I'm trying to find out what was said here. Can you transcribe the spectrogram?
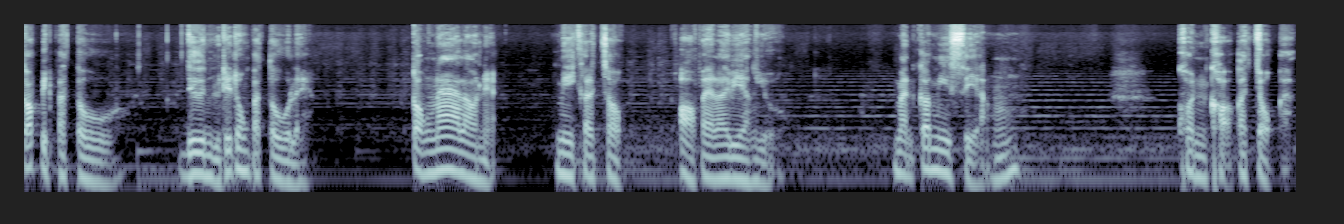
ก็ปิดประตู ยืนอยู่ที่ตรงประตูเลย ตรงหน้าเราเนี่ยมีกระจกออกไประเบียงอยู่ มันก็มีเสียง คนเคาะกระจกอะ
